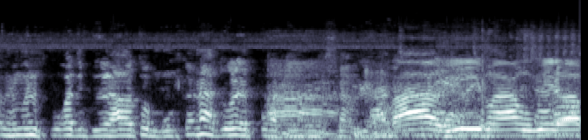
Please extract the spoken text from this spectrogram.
તમે મને પોત પીવડાવો તો હું કના જોડે પોત ઉમેરવા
